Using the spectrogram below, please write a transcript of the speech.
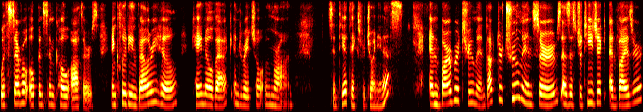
with several OpenSim co authors, including Valerie Hill, Kae Novak, and Rachel Umran. Cynthia, thanks for joining us and Barbara Truman. Dr. Truman serves as a strategic advisor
